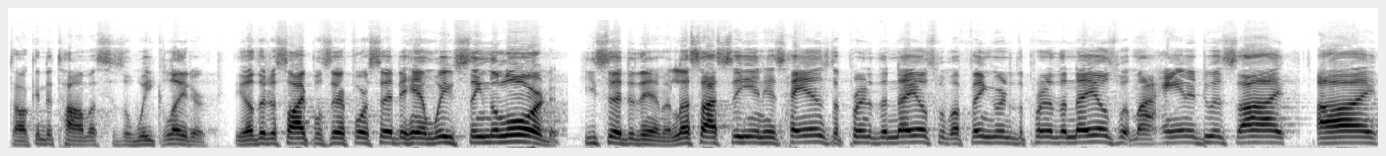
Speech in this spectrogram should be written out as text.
Talking to Thomas is a week later. The other disciples therefore said to him, We've seen the Lord. He said to them, Unless I see in his hands the print of the nails, put my finger into the print of the nails, put my hand into his side, I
